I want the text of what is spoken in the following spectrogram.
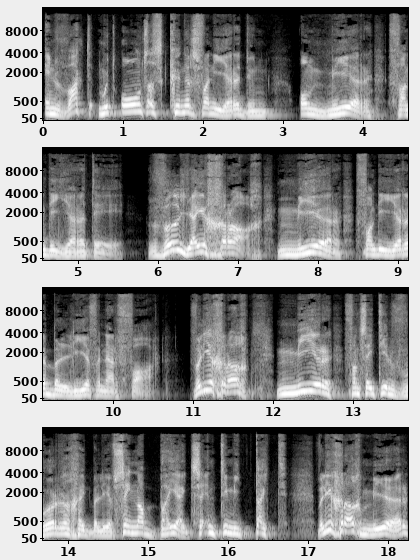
en wat moet ons as kinders van die Here doen om meer van die Here te hê? Wil jy graag meer van die Here beleef en ervaar? Wil jy graag meer van sy teenwoordigheid beleef, sy nabyheid, sy intimiteit? Wil jy graag meer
